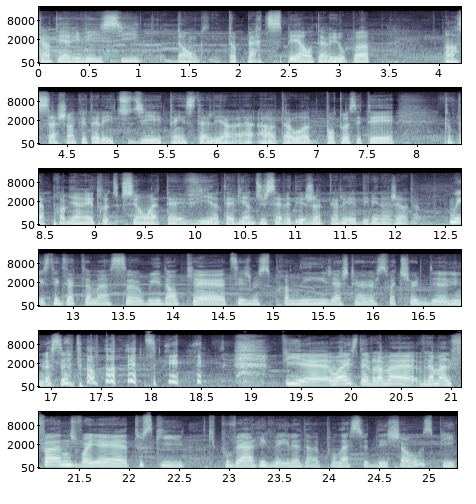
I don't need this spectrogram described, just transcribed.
Quand tu es arrivé ici, donc, tu as participé à Ontario Pop en sachant que tu allais étudier et t'installer à, Ottawa. Pour toi, c'était comme ta première introduction à ta vie ottavienne. Tu savais déjà que tu allais déménager à Ottawa. Oui, c'est exactement ça, oui. Donc, euh, tu sais, je me suis promenée, j'ai acheté un sweatshirt de l'Université d'Ottawa. Puis, euh, ouais, c'était vraiment, vraiment le fun. Je voyais tout ce qui, qui pouvait arriver là, dans- pour la suite des choses. Puis,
